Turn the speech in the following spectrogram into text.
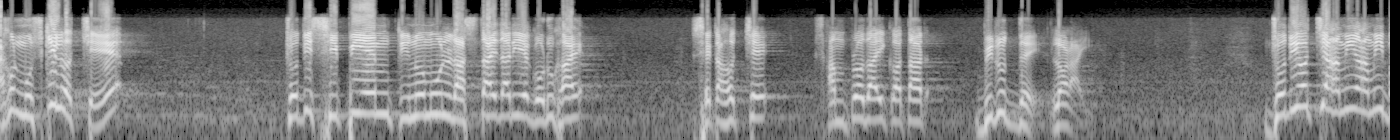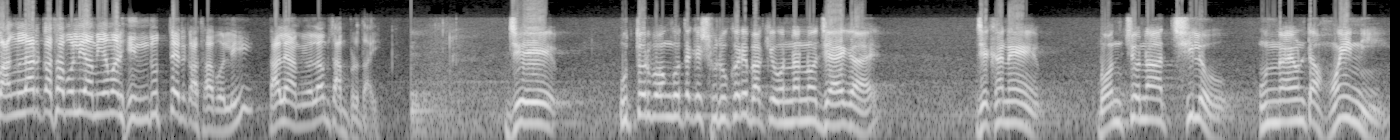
এখন মুশকিল হচ্ছে, যদি সিপিএম তৃণমূল রাস্তায় দাঁড়িয়ে গরু খায়, সেটা হচ্ছে সাম্প্রদায়িকতার বিরুদ্ধে লড়াই। যদি হচ্ছে আমি আমি বাংলার কথা বলি, আমি আমার হিন্দুত্বের কথা বলি, তাহলে আমি হলাম সাম্প্রদায়িক। যে উত্তরবঙ্গ থেকে শুরু করে বাকি অন্যান্য জায়গায় যেখানে বঞ্চনা ছিল, উন্নয়নটা হয়নি,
